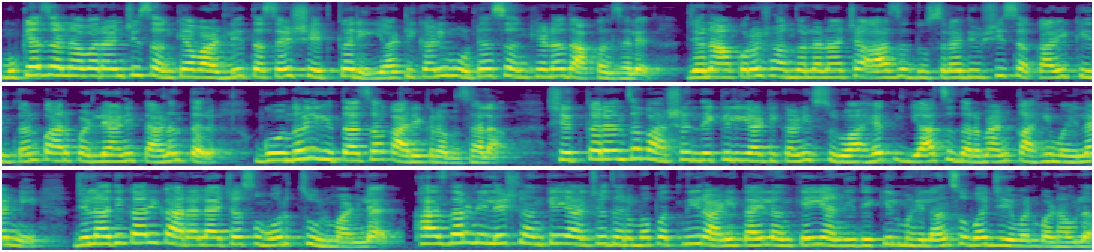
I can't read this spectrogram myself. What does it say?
मुक्या जनावरांची संख्या वाढली तसेच शेतकरी या ठिकाणी मोठ्या संख्येनं दाखल झालेत. जनआक्रोश आंदोलनाच्या आज दुसऱ्या दिवशी सकाळी कीर्तन पार पडले आणि त्यानंतर गोंधळी गीताचा कार्यक्रम झाला. शेतकऱ्यांचं भाषण देखील या ठिकाणी सुरू आहेत. याच दरम्यान काही महिलांनी जिल्हाधिकारी कार्यालयाच्या समोर चूल मांडल्यात. खासदार निलेश लंके यांच्या धर्मपत्नी राणीताई लंके यांनी देखील महिलांसोबत जेवण बनवलं.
